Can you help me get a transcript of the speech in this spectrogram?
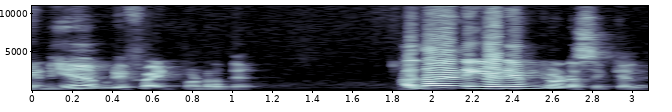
இடியும் எப்படி ஃபைட் பண்ணுறது அதான் இன்னைக்கு ஏடிஎம்கேயோட சிக்கல்.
